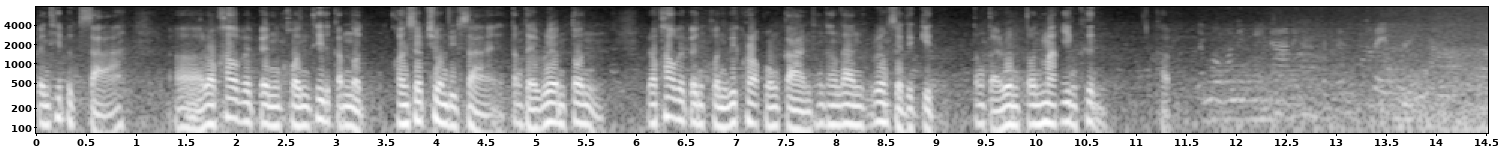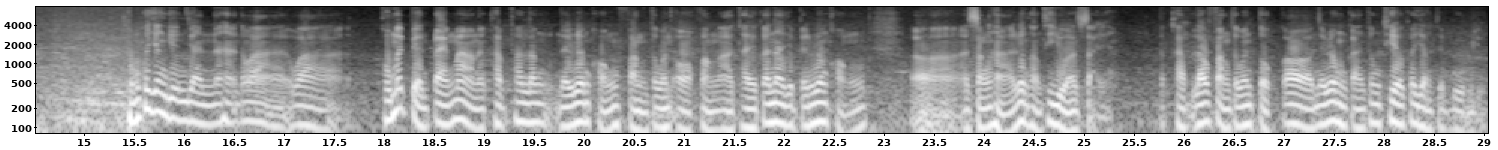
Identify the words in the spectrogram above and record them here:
เป็นที่ปรึกษาเเราเข้าไปเป็นคนที่กำหนด conceptual design ตั้งแต่เริ่มต้น เราเข้าไปเป็นคนวิเคราะห์โครงการทั้งทางด้านเรื่องเศรษฐกิจ ตั้งแต่เริ่มต้นมากยิ่งขึ้นครับแล้วมองว่าในปีหน้าเนี่ยอาจจะเป็นเทรนด์ไหนคะผมก็ยังยืนยันนะฮะว่าว่าคงไม่เปลี่ยนแปลงมากนะครับถ้าเรื่องในเรื่องของฝั่งตะวันออกฝั่งอ่าวไทยก็น่าจะเป็นเรื่องของเอ่ออสังหาเรื่องของที่อยู่อาศัยนะครับแล้วฝั่งตะวันตกก็ในเรื่องของการท่องเที่ยวก็ยังจะบูมอยู่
